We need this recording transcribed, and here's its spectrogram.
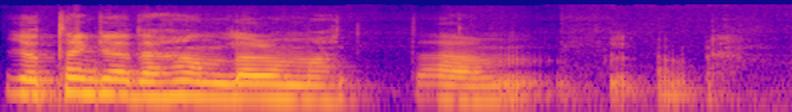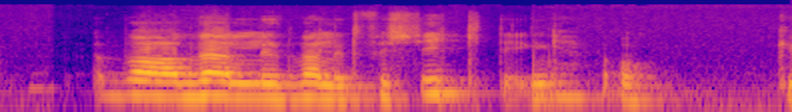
Jag tänker att det handlar om att ehm, vara väldigt, väldigt försiktig och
